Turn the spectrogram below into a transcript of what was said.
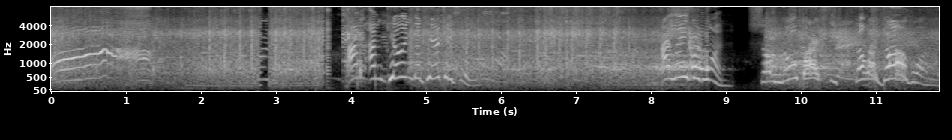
Ah! I'm I'm killing the caretakers. I lasered one. So no mercy. Y'all are dog water.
